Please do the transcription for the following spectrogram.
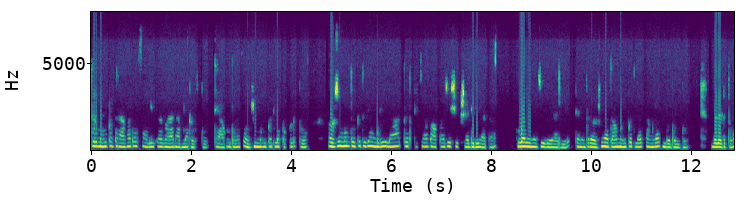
तर महिपत रागातच सालीचा गळा दाबणार असतो. त्या अगोदरच अर्जुन महिपतला पकडतो. अर्जुन म्हणतो की तुझ्या मुलीला तर तिच्या बापाची शिक्षा दिली आता. तुला देण्याची वेळ आली आहे त्यानंतर अर्जुन आता महिपतला चांगलाच बदलतो. बदलतो.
